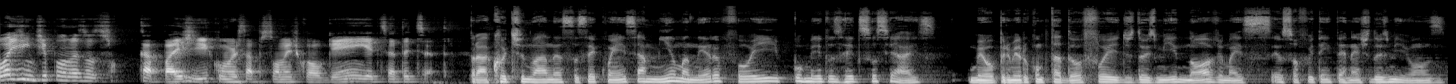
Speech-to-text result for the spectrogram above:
Hoje em dia, pelo menos, eu sou capaz de ir conversar pessoalmente com alguém, etc, etc. Para continuar nessa sequência, a minha maneira foi por meio das redes sociais. O meu primeiro computador foi de 2009, mas eu só fui ter internet em 2011.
